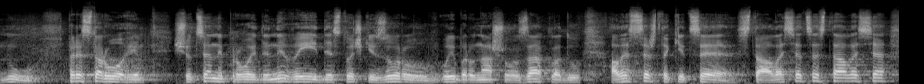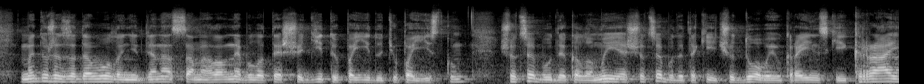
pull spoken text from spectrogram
ну, перестороги, що це не пройде, не вийде з точки зору вибору нашого закладу. Але все ж таки це сталося. Це сталося. Ми дуже задоволені. Для нас саме головне було те, що діти поїдуть у поїздку, що це буде Коломия, що це буде такий чудовий український край,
